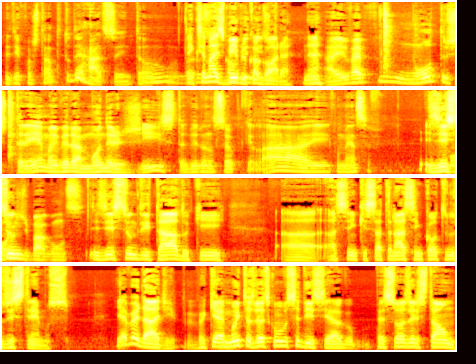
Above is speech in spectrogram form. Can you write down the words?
pentecostal tá tudo errado isso aí. Então, Tem que ser mais bíblico agora, né? Aí vai pra um outro extremo, aí vira monergista, vira não sei o que lá, e começa Existe um monte um, de bagunça. existe um ditado que, ah, assim, que Satanás se encontra nos extremos. E é verdade, porque muitas vezes, como você disse, pessoas eles estão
